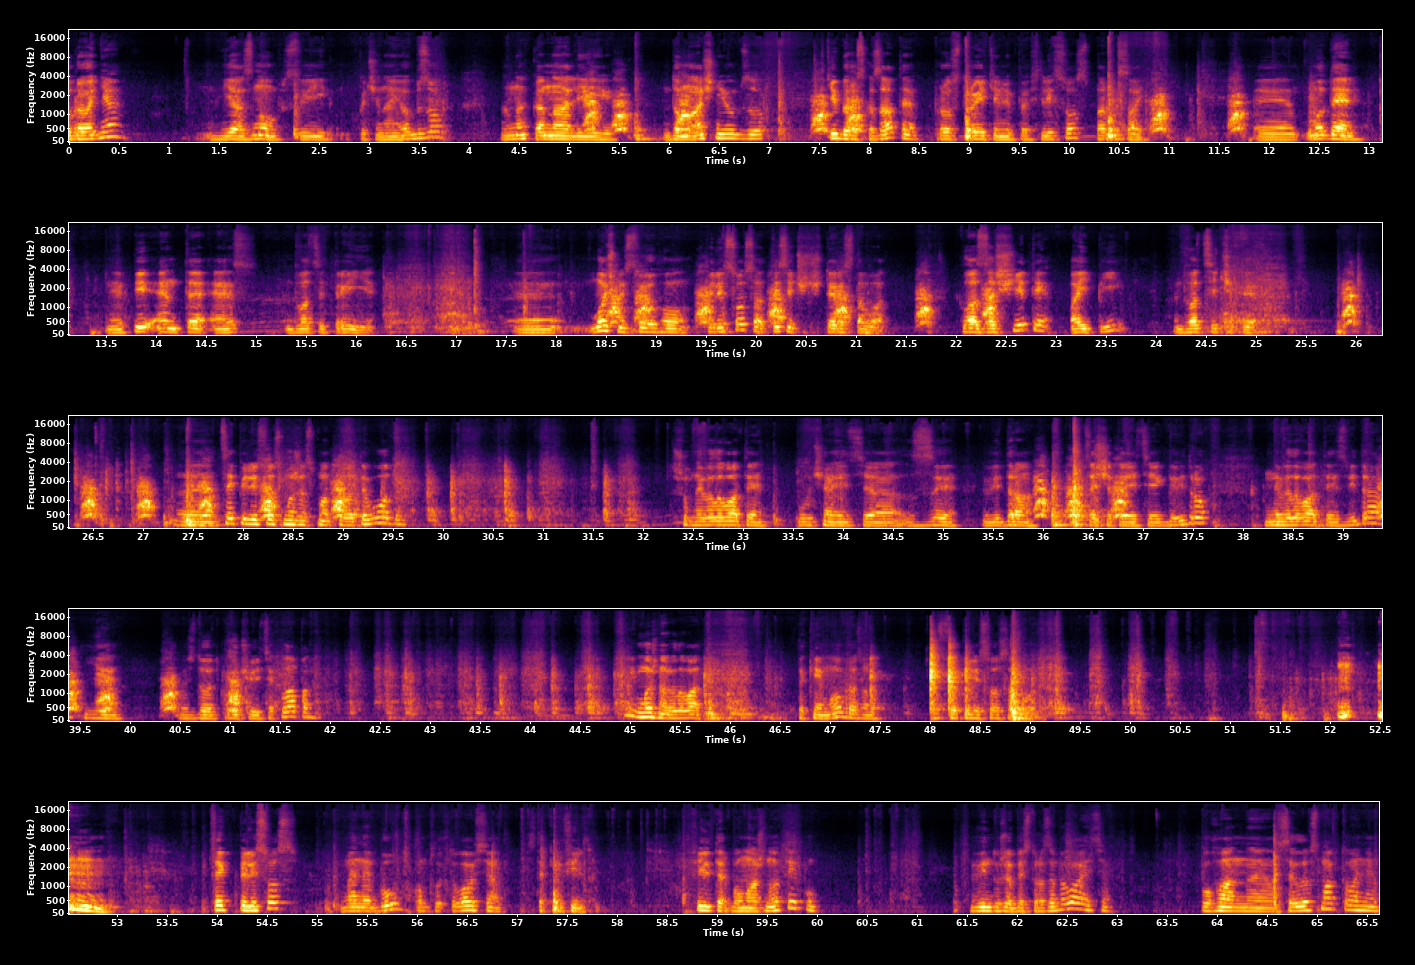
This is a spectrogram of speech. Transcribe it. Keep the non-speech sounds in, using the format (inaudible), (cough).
Доброго дня! Я знов свій починаю обзор на каналі Домашній обзор. Хотів би розказати про строїтельний пилісос Parkside. Е, Модель е, PNTS 23E. Е, Мощність цього пилісоса 1400 Вт. Клас защити IP24. Е, Цей пилісос може смактувати воду, щоб не виливати, виходить, з відра. Це вважається якби відро. Не виливати з відра, є ось до відкручується клапан. І можна виливати таким образом з цього пилісоса воду. (clears throat) Цей пилісос в мене був, комплектувався з таким фільтром. Фільтр бумажного типу. Він дуже швидко забивається. Погане сили всмактування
